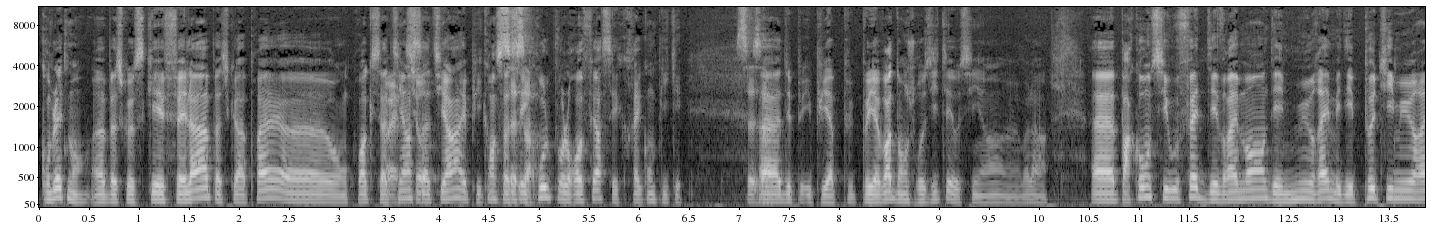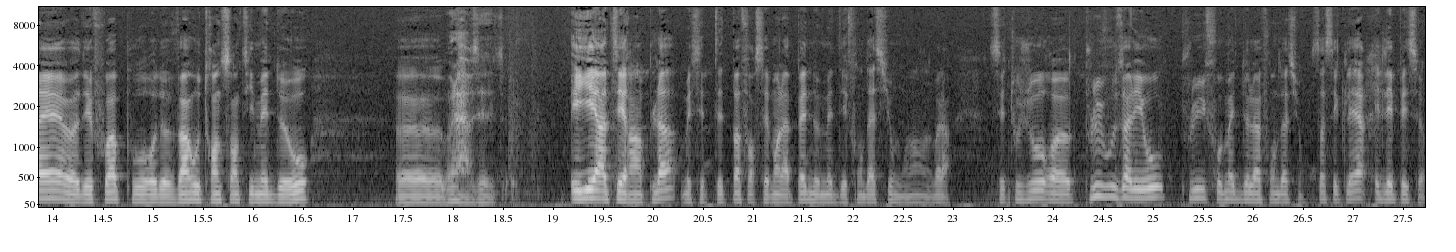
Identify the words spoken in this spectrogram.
complètement. Euh, parce que ce qui est fait là, parce qu'après, euh, on croit que ça Ouais, tient, ça tient, et puis quand ça. s'écroule, pour le refaire, c'est très compliqué. Euh, et puis il peut y avoir dangerosité aussi. hein, euh, voilà. Euh, par contre, si vous faites vraiment des murets, mais des petits murets, des fois pour de 20 ou 30 cm de haut, voilà, ayez un terrain plat, mais c'est peut-être pas forcément la peine de mettre des fondations. hein, voilà. C'est toujours plus vous allez haut, plus il faut mettre de la fondation. Ça c'est clair et de l'épaisseur.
